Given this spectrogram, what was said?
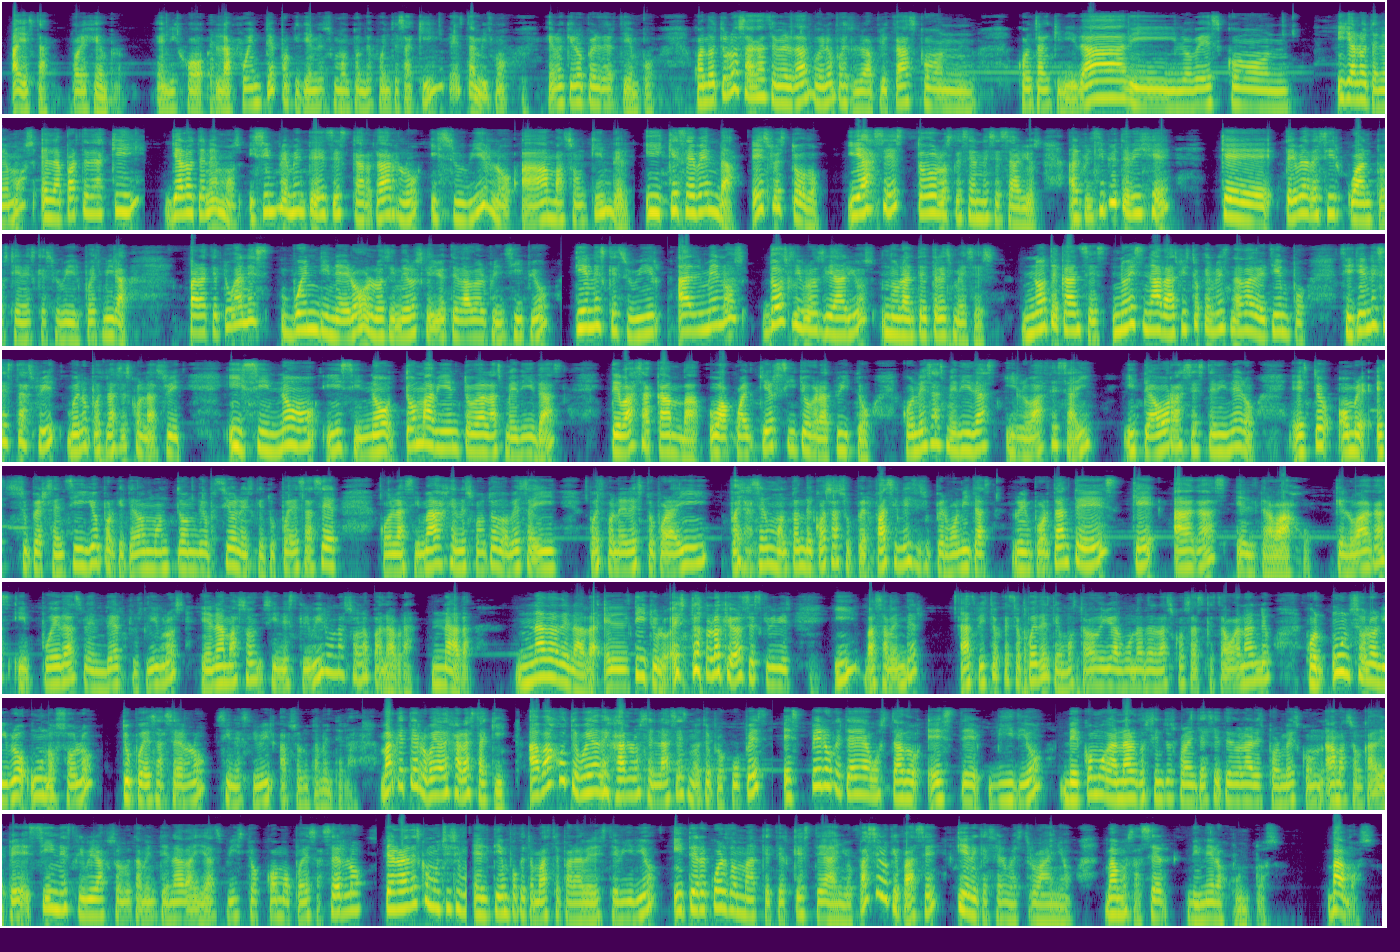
Ahí está, por ejemplo. Elijo la fuente porque tienes un montón de fuentes aquí. Esta mismo, que no quiero perder tiempo. Cuando tú los hagas de verdad, bueno, pues lo aplicas con con tranquilidad y lo ves con... Y ya lo tenemos. En la parte de aquí ya lo tenemos y simplemente es descargarlo y subirlo a Amazon Kindle y que se venda. Eso es todo. Y haces todos los que sean necesarios. Al principio te dije que te iba a decir cuántos tienes que subir. Pues mira, para que tú ganes buen dinero, los dineros que yo te he dado al principio, tienes que subir al menos dos libros diarios durante tres meses. No te canses, no es nada, has visto que no es nada de tiempo. Si tienes esta suite, bueno, pues lo haces con la suite. Y si no, y si no, toma bien todas las medidas, te vas a Canva o a cualquier sitio gratuito con esas medidas y lo haces ahí y te ahorras este dinero. Esto, hombre, es súper sencillo porque te da un montón de opciones que tú puedes hacer con las imágenes, con todo. ¿Ves ahí? Puedes poner esto por ahí. Puedes hacer un montón de cosas súper fáciles y súper bonitas. Lo importante es que hagas el trabajo. Que lo hagas y puedas vender tus libros en Amazon sin escribir una sola palabra. Nada. Nada de nada. El título es todo lo que vas a escribir. Y vas a vender Has visto que se puede, te he mostrado yo algunas de las cosas que estaba ganando con un solo libro, uno solo. Tú puedes hacerlo sin escribir absolutamente nada. Marketer lo voy a dejar hasta aquí. Abajo te voy a dejar los enlaces, no te preocupes. Espero que te haya gustado este vídeo de cómo ganar 247 dólares por mes con Amazon KDP sin escribir absolutamente nada. Ya has visto cómo puedes hacerlo. Te agradezco muchísimo el tiempo que tomaste para ver este vídeo. Y te recuerdo, Marketer, que este año, pase lo que pase, tiene que ser nuestro año. Vamos a hacer dinero juntos. ¡Vamos!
